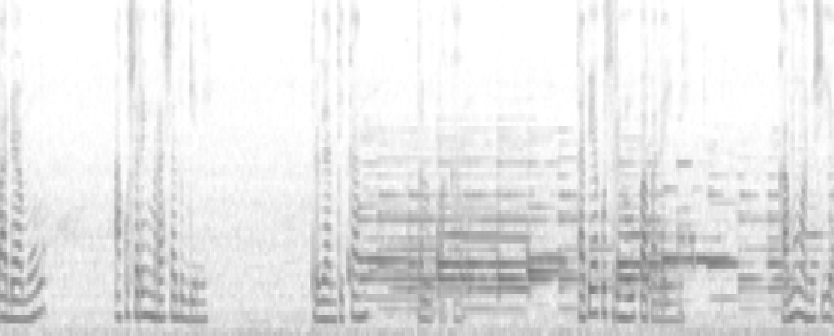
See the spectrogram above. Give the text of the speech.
Padamu, aku sering merasa begini. Tergantikan, terlupakan. Tapi aku sering lupa pada ini. Kamu manusia,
